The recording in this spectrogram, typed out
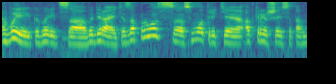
Вы, как говорится, выбираете запрос, смотрите открывшиеся там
